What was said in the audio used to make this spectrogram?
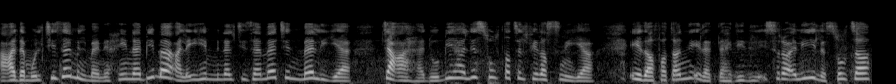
عدم التزام المانحين بما عليهم من التزامات مالية تعهدوا بها للسلطة الفلسطينية إضافة إلى التهديد الإسرائيلي للسلطة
